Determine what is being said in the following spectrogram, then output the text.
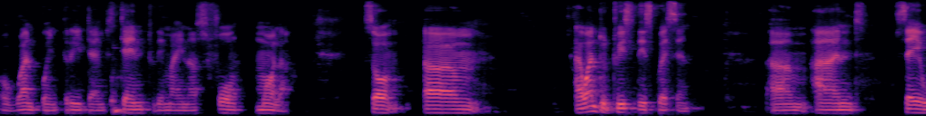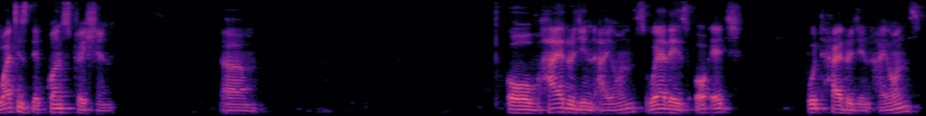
of 1.3 times 10 to the minus 4 molar? So um, I want to twist this question um, and say what is the concentration um, of hydrogen ions where there is OH, put hydrogen ions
